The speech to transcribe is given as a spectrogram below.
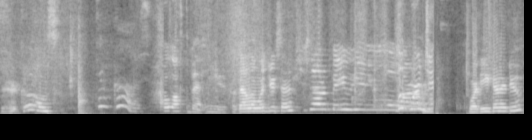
There it goes. There it goes. Roll off the bed. We need to put Bella, what'd you say? She's not a baby anymore. Look, we're in jail. What are you gonna do?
